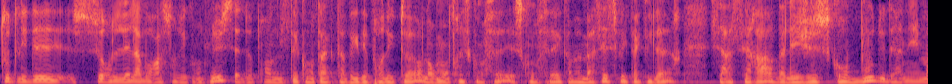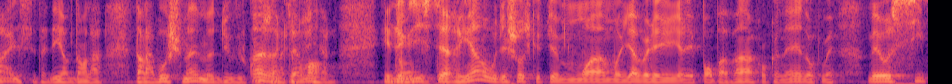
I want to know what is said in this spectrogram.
toute l'idée sur l'élaboration du contenu, c'est de prendre des contacts avec des producteurs, leur montrer ce qu'on fait. Et ce qu'on fait est quand même assez spectaculaire c'est assez rare d'aller jusqu'au bout du dernier mile, c'est-à-dire dans la, dans la bouche même du consommateur final. Et il n'existait rien ou des choses que tu moins, moi, il y avait les, les pompes à vin qu'on connaît, donc, mais, mais aussi,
